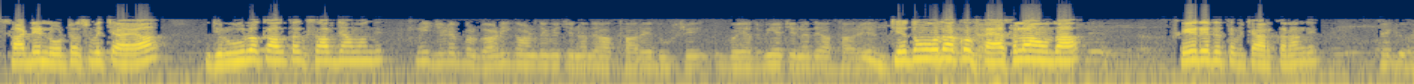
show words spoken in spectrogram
ਸਾਡੇ ਨੋਟਿਸ ਵਿੱਚ ਆਇਆ ਜ਼ਰੂਰ ਅਕਾਲ ਤਖਤ ਸਾਹਿਬ ਜਾਵਾਂਗੇ। ਨਹੀਂ ਜਿਹੜੇ ਬਰਗਾੜੀ ਕਾਂਡ ਦੇ ਵਿੱਚ ਇਹਨਾਂ ਦੇ ਹੱਥ ਆ ਰਹੇ ਦੂਸਰੇ ਬੇਅਦਬੀਆਂ 'ਚ ਇਹਨਾਂ ਦੇ ਹੱਥ ਆ ਰਹੇ ਜਦੋਂ ਉਹਦਾ ਕੋਈ ਫੈਸਲਾ ਆਉਂਦਾ ਫਿਰ ਇਹਦੇ ਤੇ ਵਿਚਾਰ ਕਰਾਂਗੇ। Thank you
